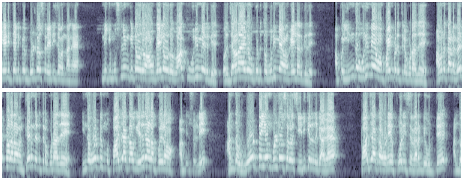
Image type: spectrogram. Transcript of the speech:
தேடி தேடி போய் புல்டோசர் அடிச்சு வந்தாங்க. இன்னைக்கு முஸ்லீம் கிட்ட ஒரு அவன் கையில ஒரு வாக்கு உரிமை இருக்குது. ஒரு ஜனநாயக கொடுத்த உரிமை அவன் கையில இருக்குது. அப்ப இந்த உரிமையை அவன் பயன்படுத்திடக்கூடாது அவனுக்கான வேட்பாளர் அவன் தேர்ந்தெடுத்துடக்கூடாது இந்த ஓட்டு பாஜகவுக்கு எதிரால போயிடும் அப்படின்னு சொல்லி அந்த ஓட்டையும் புல்டோசர் வச்சு இடிக்கிறதுக்காக பாஜகவுடைய போலீஸை விரட்டி விட்டு அந்த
